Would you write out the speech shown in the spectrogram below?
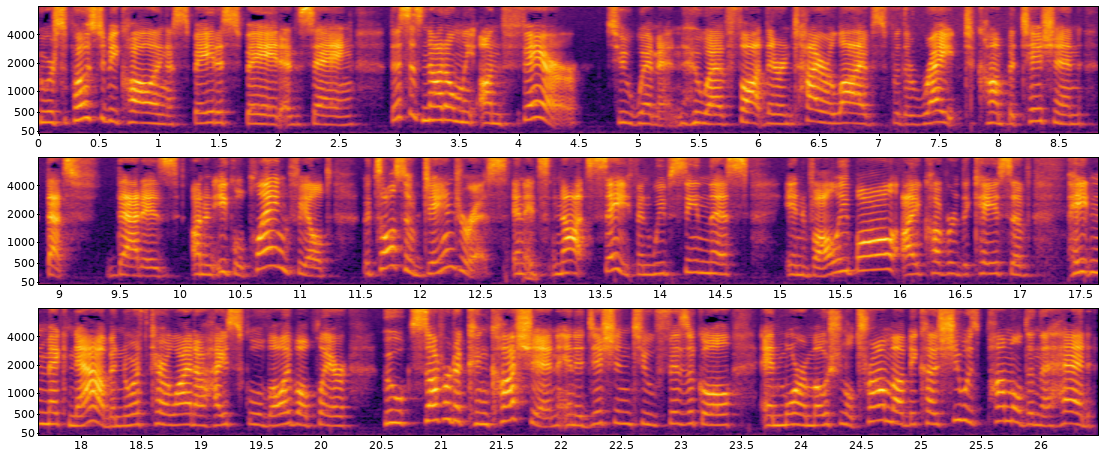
who are supposed to be calling a spade a spade and saying this is not only unfair to women who have fought their entire lives for the right to competition that's that is on an equal playing field it's also dangerous and it's not safe. And we've seen this in volleyball. I covered the case of Payton McNabb a north carolina high school volleyball player who suffered a concussion in addition to physical and more emotional trauma because she was pummeled in the head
